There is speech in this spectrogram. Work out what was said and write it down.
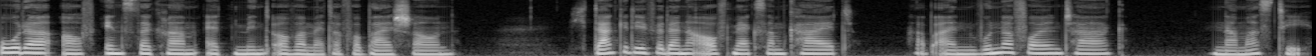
oder auf Instagram at mintovermatter vorbeischauen. Ich danke dir für deine Aufmerksamkeit. Hab einen wundervollen Tag. Namaste.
